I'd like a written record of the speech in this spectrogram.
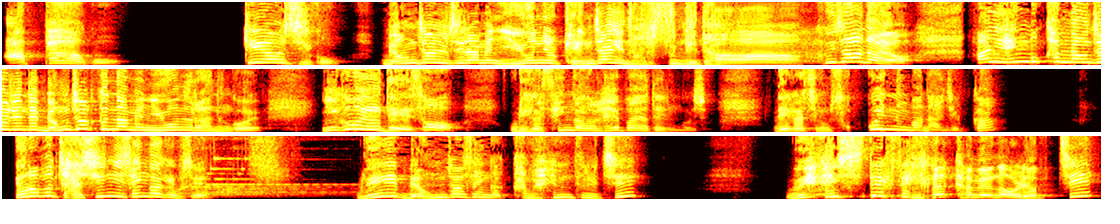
아파하고 깨어지고 명절 지나면 이혼율 굉장히 높습니다. 그잖아요. 아니 행복한 명절인데 명절 끝나면 이혼을 하는 거예요. 이거에 대해서 우리가 생각을 해봐야 되는 거죠. 내가 지금 속고 있는 건 아닐까? 여러분 자신이 생각해 보세요. 왜 명절 생각하면 힘들지? 왜 시댁 생각하면 어렵지?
